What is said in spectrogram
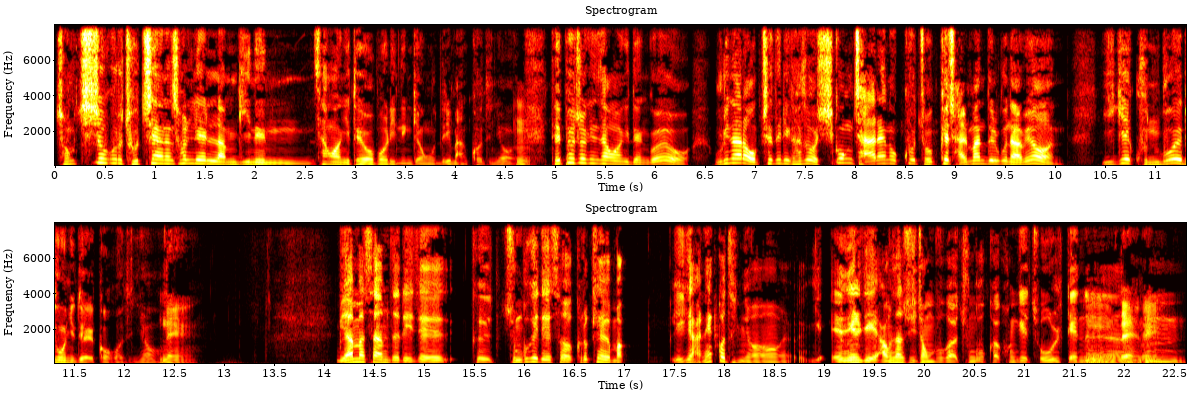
정치적으로 좋지 않은 선례를 남기는 상황이 되어버리는 경우들이 많거든요. 음. 대표적인 상황이 된 거예요. 우리나라 업체들이 가서 시공 잘 해놓고 좋게 잘 만들고 나면 이게 군부의 돈이 될 거거든요. 네. 미얀마 사람들이 이제 그 중국에 대해서 그렇게 막 얘기 안 했거든요. NLD 아웅산수치 정부가 중국과 관계 좋을 때는 음, 네 네. 음,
